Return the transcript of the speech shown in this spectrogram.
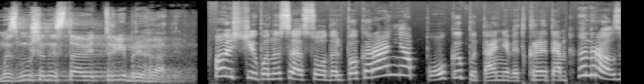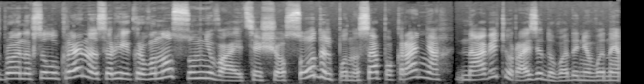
ми змушені ставити три бригади. А ось чи понесе Содаль покарання, поки питання відкрите. Генерал збройних сил України Сергій Кривонос сумнівається, що Содаль понесе покарання навіть у разі доведення вини.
